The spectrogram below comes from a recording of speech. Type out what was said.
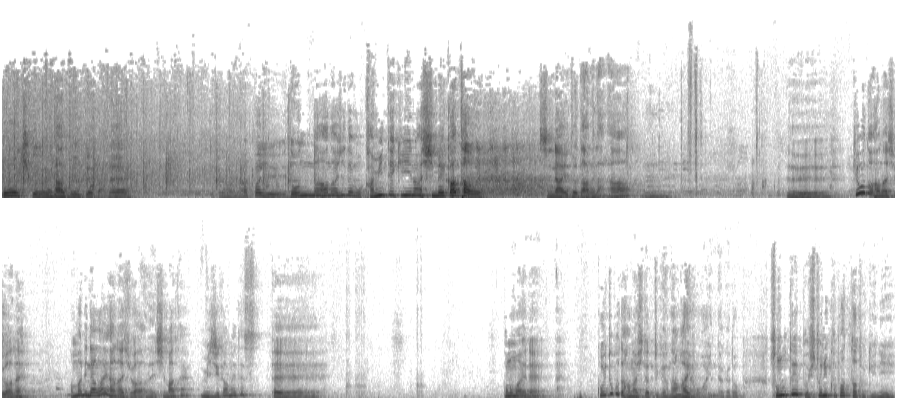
大きくうなずいてたね。やっぱりどんな話でも神的な締め方をしないとダメだな、うん。えー、今日の話はねあんまり長い話は、ね、しません。短めです、えー、この前ねこういうとこで話してる時は長い方がいいんだけどそのテープを人に配った時に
